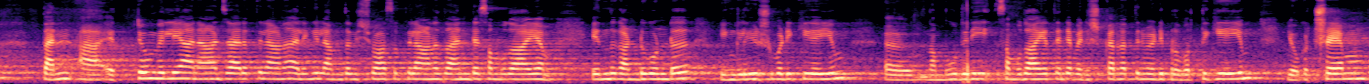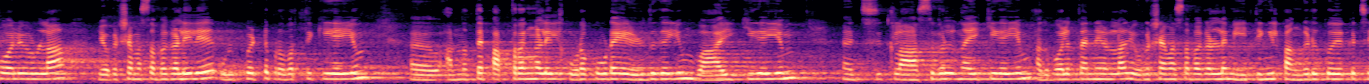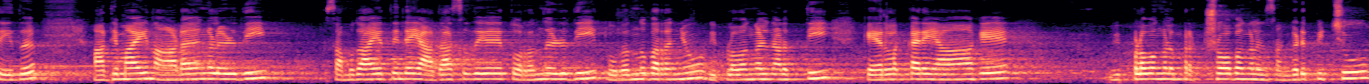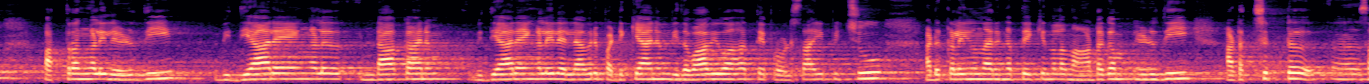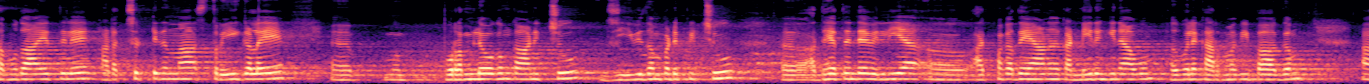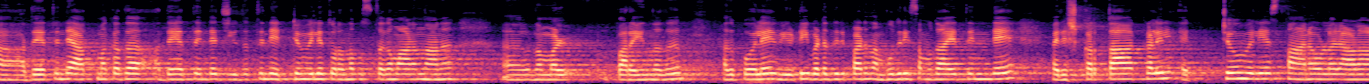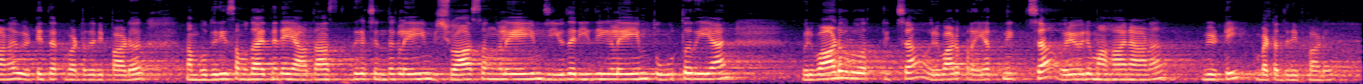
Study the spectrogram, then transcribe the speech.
തൻ ഏറ്റവും വലിയ അനാചാരത്തിലാണ് അല്ലെങ്കിൽ അന്ധവിശ്വാസത്തിലാണ് തന്റെ സമുദായം എന്ന് കണ്ടുകൊണ്ട് ഇംഗ്ലീഷ് പഠിക്കുകയും നമ്പൂതിരി സമുദായത്തിന്റെ പരിഷ്കരണത്തിന് വേണ്ടി പ്രവർത്തിക്കുകയും യോഗക്ഷേമം പോലെയുള്ള യോഗക്ഷേമ സഭകളിൽ ഉൾപ്പെട്ട് പ്രവർത്തിക്കുകയും അന്നത്തെ പത്രങ്ങളിൽ കൂടെ കൂടെ എഴുതുകയും വായിക്കുകയും ക്ലാസ്സുകൾ നയിക്കുകയും അതുപോലെ തന്നെയുള്ള യോഗക്ഷേമ സഭകളിലെ മീറ്റിങ്ങിൽ പങ്കെടുക്കുകയൊക്കെ ചെയ്ത് ആദ്യമായി നാടകങ്ങൾ എഴുതി സമുദായത്തിന്റെ യാഥാസ്ഥിതയെ തുറന്നെഴുതി തുറന്നു പറഞ്ഞു വിപ്ലവങ്ങൾ നടത്തി കേരളക്കരയാകെ വിപ്ലവങ്ങളും പ്രക്ഷോഭങ്ങളും സംഘടിപ്പിച്ചു പത്രങ്ങളിൽ എഴുതി വിദ്യാലയങ്ങൾ ഉണ്ടാക്കാനും വിദ്യാലയങ്ങളിൽ എല്ലാവരും പഠിക്കാനും വിധവാ വിവാഹത്തെ പ്രോത്സാഹിപ്പിച്ചു. അടുക്കളയിൽ നിന്ന് അരങ്ങത്തേക്ക് എന്നുള്ള നാടകം എഴുതി അടച്ചിട്ട് സമുദായത്തിലെ അടച്ചിട്ടിരുന്ന സ്ത്രീകളെ പുറം ലോകം കാണിച്ചു ജീവിതം പഠിപ്പിച്ചു. അദ്ദേഹത്തിന്റെ വലിയ ആത്മകഥയാണ് കണ്ണീരെങ്കിനാവും അതുപോലെ കർമ്മവിഭാഗം. അദ്ദേഹത്തിന്റെ ആത്മകഥ അദ്ദേഹത്തിന്റെ ജീവിതത്തിന്റെ ഏറ്റവും വലിയ തുറന്ന പുസ്തകമാണെന്നാണ് നമ്മൾ പറയുന്നത്. അതുപോലെ വി ടി ഭട്ടതിരിപ്പാട് നമ്പൂതിരി സമുദായത്തിന്റെ പരിഷ്കർത്താക്കളിൽ ഏറ്റവും വലിയ സ്ഥാനമുള്ള ഒരാളാണ് വി ടി ഭട്ടതിരിപ്പാട് നമ്പൂതിരി സമുദായത്തിന്റെ യാഥാസ്ഥിതിക ചിന്തകളെയും വിശ്വാസങ്ങളെയും ജീവിത രീതികളെയും തൂത്തെറിയാൻ ഒരുപാട് പ്രവർത്തിച്ച ഒരുപാട് പ്രയത്നിച്ച ഒരേ ഒരു മഹാനാണ് വി ടി ഭട്ടതിരിപ്പാട്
